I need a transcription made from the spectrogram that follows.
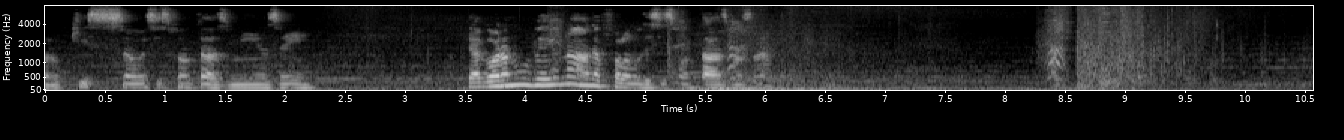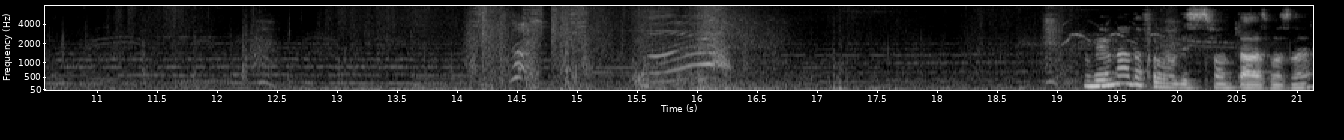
O que são esses fantasminhas, hein? Até agora não veio nada falando desses fantasmas, né? Nada falando desses fantasmas, né?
